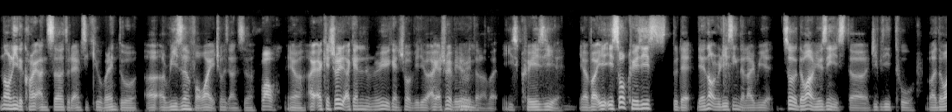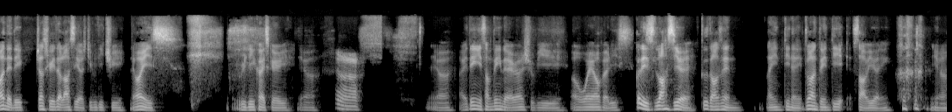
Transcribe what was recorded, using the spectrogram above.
Not only the correct answer to the MCQ, but then to a, a reason for why it chose the answer. Wow. Yeah, I, I can show you. I can maybe you can show a video. I can show you a video Mm. later, but it's crazy. Eh. Yeah, but it, it's so crazy to that they're not releasing the library yet. So the one I'm using is the GPT two, but the one that they just created last year was GPT three. That one is really quite scary. Yeah. Uh, Yeah, I think it's something that everyone should be aware of at least. Because it's last year, 2019, I think, 2020 start of year, I think. yeah,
